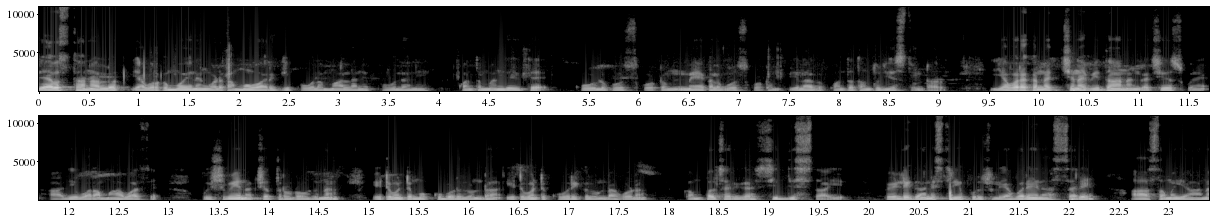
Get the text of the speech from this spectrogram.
దేవస్థానాల్లో ఎవరికి మోయినం వాళ్ళకి అమ్మవారికి పూల మాలని పూలని కొంతమంది అయితే కోళ్ళు కోసుకోవటం మేకలు కోసుకోవటం ఇలాగ కొంత తంతు చేస్తుంటారు. ఎవరికి నచ్చిన విధానంగా చేసుకునే ఆదివారం అమావాస్య పుష్మి నక్షత్రం రోజున ఎటువంటి మొక్కుబడులు ఉండా ఎటువంటి కోరికలు ఉండా కూడా కంపల్సరిగా సిద్ధిస్తాయి. పెళ్ళి కానీ స్త్రీ పురుషులు ఎవరైనా సరే ఆ సమయాన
